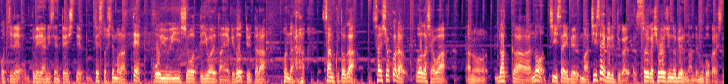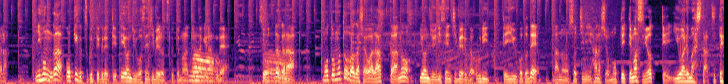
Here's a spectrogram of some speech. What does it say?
こっちでプレイヤーに選定してテストしてもらってこういう印象って言われたんやけどって言ったらほんならサンクトが最初から我が社はあのラッカーの小さいベルまあ小さいベルっていうかそれが標準のベルなんで向こうからしたら。日本が大きく作ってくれって言って45センチベルを作ってもらってるだけなので。そう。だからもともと我が社はラッカーの42センチベルが売りっていうことであのそっちに話を持って行ってますよって言われました。っつって。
